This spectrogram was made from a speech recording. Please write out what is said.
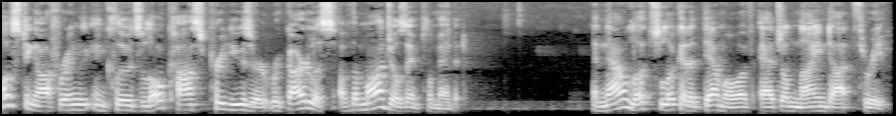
Hosting offering includes low cost per user regardless of the modules implemented. And now let's look at a demo of Agile 9.3.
